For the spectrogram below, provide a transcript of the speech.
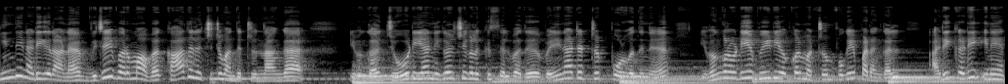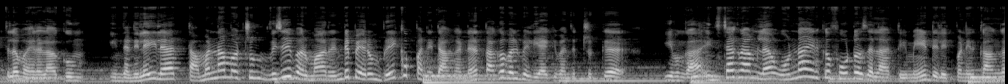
ஹிந்தி நடிகரான விஜய் வர்மாவை காதலிச்சுட்டு வந்துட்டு இருந்தாங்க இவங்க ஜோடியா நிகழ்ச்சிகளுக்கு செல்வது வெளிநாட்டு ட்ரிப் போவதுன்னு இவங்களுடைய வீடியோக்கள் மற்றும் புகைப்படங்கள் அடிக்கடி இணையத்துல வைரலாகும். இந்த நிலையில தமன்னா மற்றும் விஜய் வர்மா ரெண்டு பேரும் பிரேக்கப் பண்ணிட்டாங்கன்னு தகவல் வெளியாகி வந்துட்டு இருக்கு இவங்க இன்ஸ்டாகிராம்ல ஒன்னா இருக்க போட்டோஸ் எல்லாத்தையுமே டெலீட் பண்ணிருக்காங்க.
